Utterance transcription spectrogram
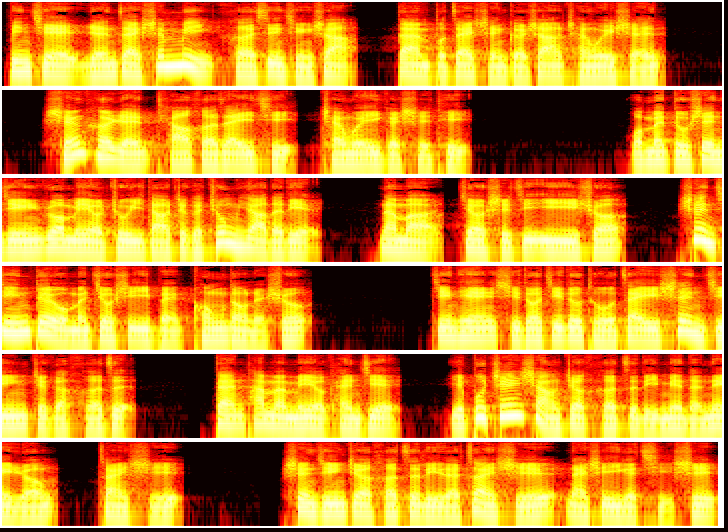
并且人在生命和性情上，但不在神格上成为神。神和人调和在一起，成为一个实体。我们读圣经若没有注意到这个重要的点，那么就实际意义说，圣经对我们就是一本空洞的书。今天许多基督徒在意圣经这个盒子，但他们没有看见，也不珍赏这盒子里面的内容——钻石。圣经这盒子里的钻石乃是一个启示，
